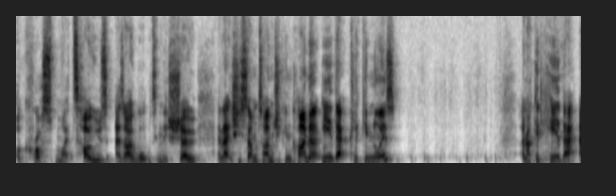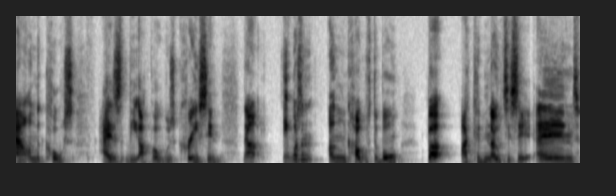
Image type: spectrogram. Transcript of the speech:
across my toes as I walked in this shoe. And actually sometimes you can kind of hear that clicking noise. And I could hear that out on the course as the upper was creasing. Now, it wasn't uncomfortable, but I could notice it. And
